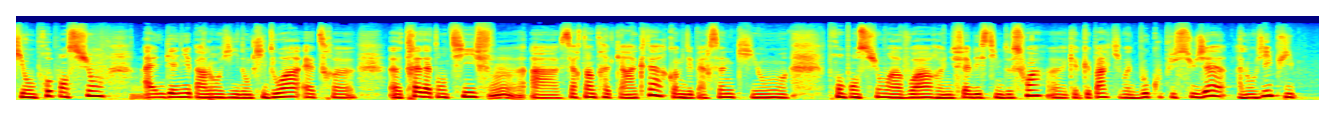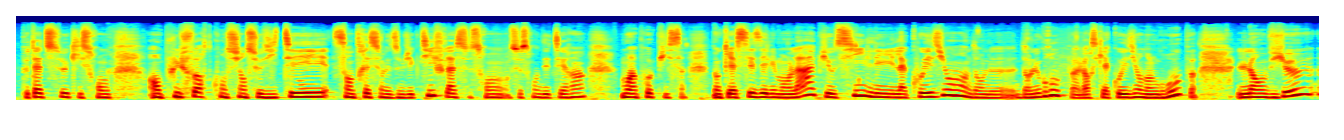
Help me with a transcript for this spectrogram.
qui ont propension à être gagnés par l'envie. Donc, il doit être euh, très attentif mmh. euh, à certains traits de caractère, comme des personnes qui ont propension à avoir une faible estime de soi, euh, quelque part, qui vont être beaucoup plus sujets à l'envie. Puis, peut-être ceux qui seront en plus forte conscienciosité, centrés sur les objectifs, là, ce seront, ce seront des terrains moins propices. Donc il y a ces éléments-là, et puis aussi la cohésion dans le, dans le groupe. Lorsqu'il y a cohésion dans le groupe, l'envieux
